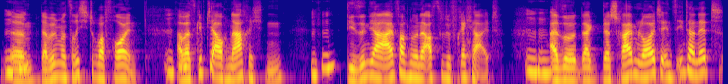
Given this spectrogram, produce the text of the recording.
Mhm. Ähm, da würden wir uns richtig drüber freuen. Aber es gibt ja auch Nachrichten, die sind ja einfach nur eine absolute Frechheit. Mhm. Also da, da schreiben Leute ins Internet,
